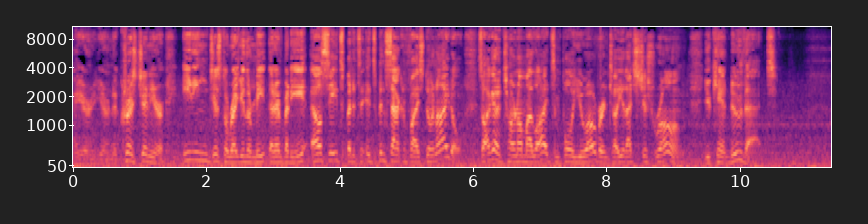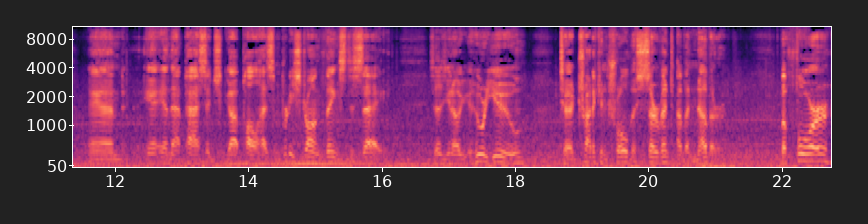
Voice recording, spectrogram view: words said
You're, you're a Christian, you're eating just the regular meat that everybody else eats, but it's, it's been sacrificed to an idol. So I got to turn on my lights and pull you over and tell you that's just wrong. You can't do that. And in that passage, God, Paul has some pretty strong things to say. He says, you know, who are you to try to control the servant of another before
